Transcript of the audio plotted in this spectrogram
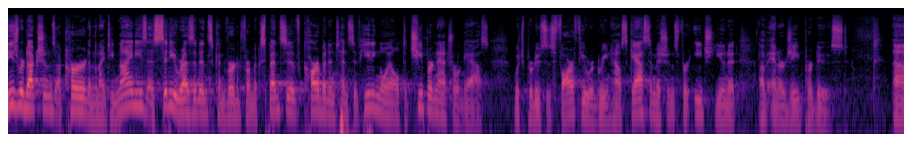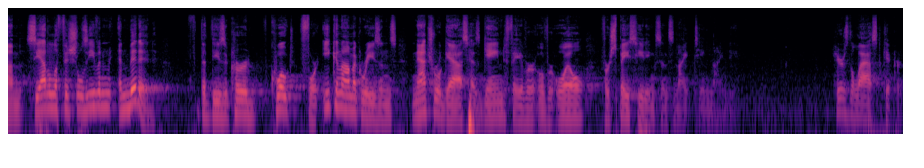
these reductions occurred in the 1990s as city residents converted from expensive carbon intensive heating oil to cheaper natural gas, which produces far fewer greenhouse gas emissions for each unit of energy produced. Um, Seattle officials even admitted that these occurred, quote, for economic reasons, natural gas has gained favor over oil for space heating since 1990. Here's the last kicker.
